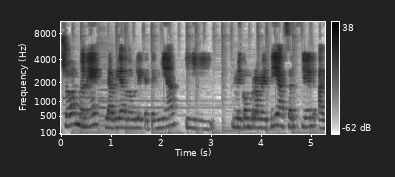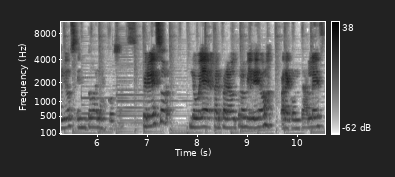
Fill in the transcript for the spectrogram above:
yo abandoné la vida doble que tenía y me comprometí a ser fiel a Dios en todas las cosas. Pero eso lo voy a dejar para otro video para contarles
